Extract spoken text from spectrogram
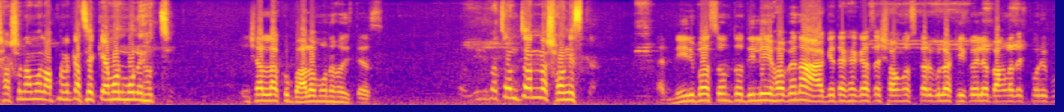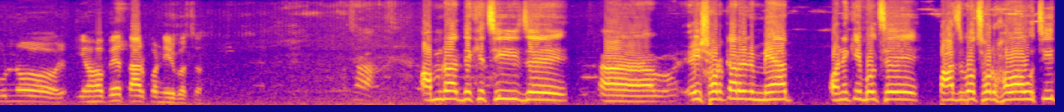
শাসন আমল আপনার কাছে কেমন মনে হচ্ছে? ইনশাল্লাহ খুব ভালো মনে হইতেছে। নির্বাচন চান না সংস্কার? আর নির্বাচন তো দিলেই হবে না আগে দেখা গেছে সংস্কার ঠিক হইলে বাংলাদেশ পরিপূর্ণ ইয়ে হবে তারপর নির্বাচন। আমরা দেখেছি যে এই সরকারের মেয়াদ অনেকে বলছে পাঁচ বছর হওয়া উচিত।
